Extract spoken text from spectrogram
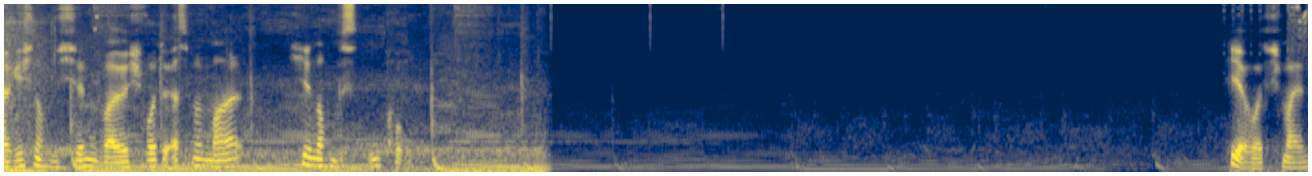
Da gehe ich noch nicht hin, weil ich wollte erstmal mal hier noch ein bisschen umgucken. Hier wollte ich meinen.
